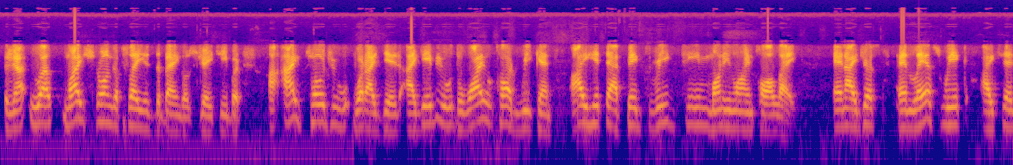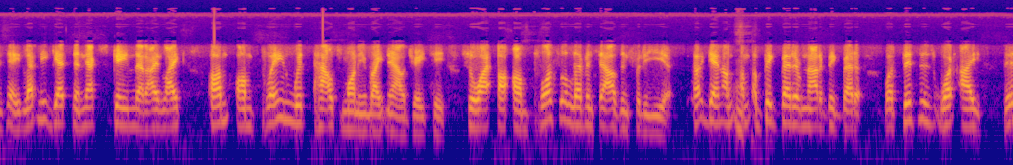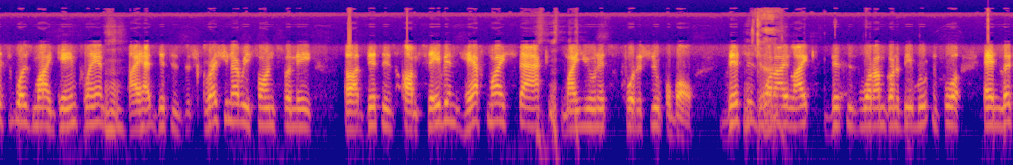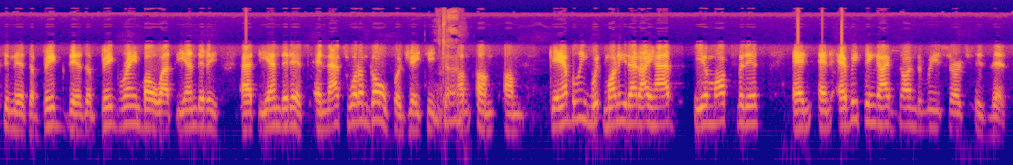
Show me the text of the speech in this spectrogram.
Now, well, my stronger play is the Bengals, JT. But I, I told you what I did. I gave you the wild card weekend. I hit that big three-team money line parlay, and I just and last week I said, hey, let me get the next game that I like. Um, I'm playing with house money right now, JT. So I, I I'm plus eleven thousand for the year. Again, I'm, I'm a big better, not a big better, but this is what I. This was my game plan. I had this is discretionary funds for me. Uh, this is I'm saving half my stack, my units for the Super Bowl. This is Okay. what I like. This is what I'm going to be rooting for. And listen, there's a big there's a big rainbow at the end of the at the end of this, and that's what I'm going for, JT. Okay. I'm, I'm I'm gambling with money that I have earmarked for this, and and everything I've done to research is this.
